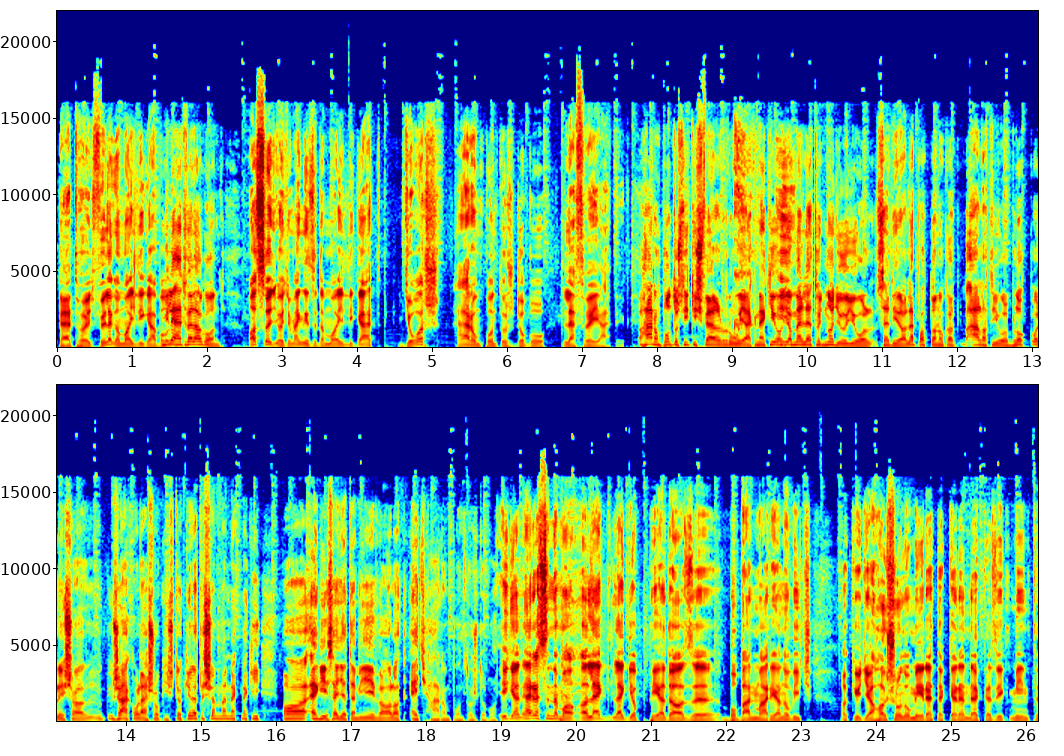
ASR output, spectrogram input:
Tehát, hogy főleg a mai ligában... Mi lehet vele a gond? Az, hogy, hogyha megnézed a mai ligát, gyors, három pontos dobó, leföljáték. A három pontos itt is felróják neki, hogy amellett, hogy nagyon jól szedi a lepattanokat, állati jól blokkol, és a zsákolások is tökéletesen mennek neki, a egész egyetemi éve alatt egy három pontos dobot. Igen, erre szerintem a, a leg, legjobb példa az ö, Boban Marjanovic, aki ugye hasonló méretekkel rendelkezik, mint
